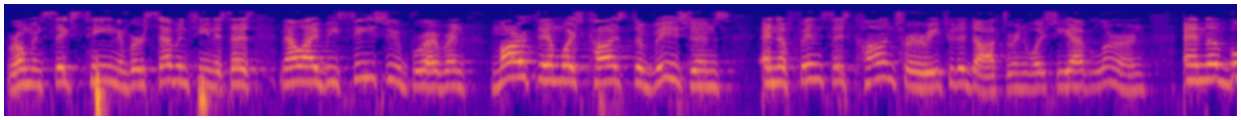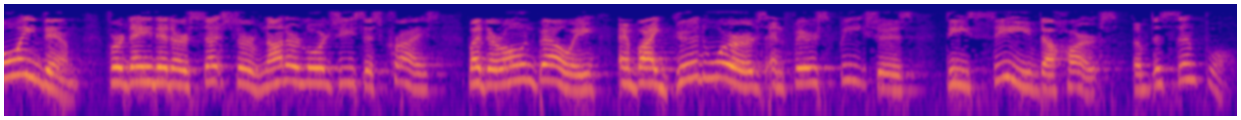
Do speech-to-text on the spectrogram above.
Romans 16 and verse 17 it says, Now I beseech you, brethren, mark them which cause divisions and offenses contrary to the doctrine which ye have learned, and avoid them. For they that are such serve not our Lord Jesus Christ, but their own belly, and by good words and fair speeches deceive the hearts of the simple.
